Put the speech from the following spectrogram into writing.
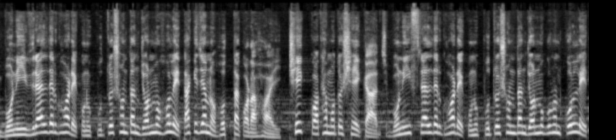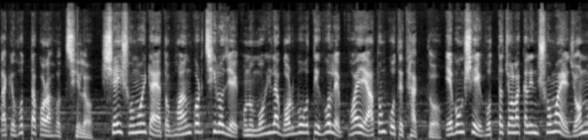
বনি ইসরায়েলদের ঘরে কোনো পুত্র সন্তান জন্ম হলে তাকে যেন হত্যা করা হয়। ঠিক কথা মতো সেই কাজ। বনি ইসরায়েলদের ঘরে কোনো পুত্র সন্তান জন্মগ্রহণ করলে তাকে হত্যা করা হচ্ছিল। সেই সময়টা এত ভয়ঙ্কর ছিল যে কোনো মহিলা গর্ভবতী হলে ভয়ে আতঙ্কতে থাকত এবং সেই হত্যা চলাকালীন সময়ে জন্ম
